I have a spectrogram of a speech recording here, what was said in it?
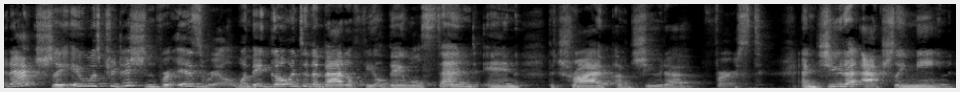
And actually, it was tradition for Israel. When they go into the battlefield, they will send in the tribe of Judah first. And Judah actually mean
